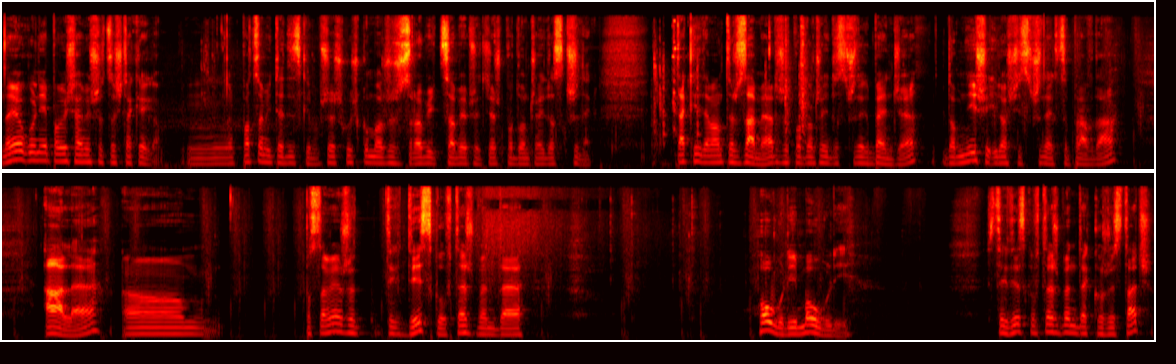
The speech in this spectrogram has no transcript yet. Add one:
No i ogólnie pomyślałem jeszcze coś takiego. Mm, po co mi te dyski? Bo przecież huśku możesz zrobić sobie przecież podłączenie do skrzynek. Taki mam też zamiar, że podłączenie do skrzynek będzie. Do mniejszej ilości skrzynek, co prawda. Ale um, postanowiłem, że tych dysków też będę. Holy moly. Z tych dysków też będę korzystać.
